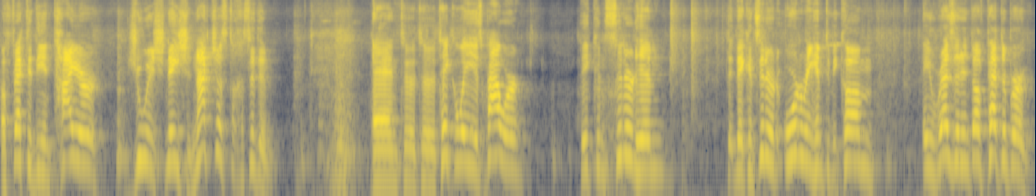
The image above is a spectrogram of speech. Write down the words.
affected the entire Jewish nation, not just the Chassidim. And to, to take away his power, they considered him, they considered ordering him to become a resident of Petersburg,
